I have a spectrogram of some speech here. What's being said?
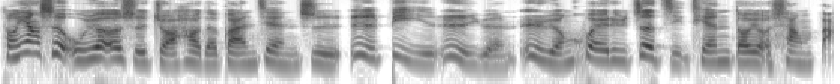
同样是五月二十九号的关键字，日币、日元、日元汇率这几天都有上榜。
